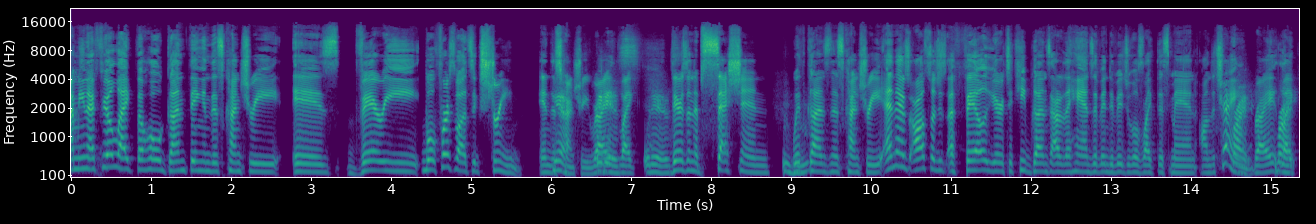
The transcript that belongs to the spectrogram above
I mean, I feel like the whole gun thing in this country is very well, first of all, it's extreme in this Yeah, country, right? Like it is. there's an obsession with Mhm. guns in this country. And there's also just a failure to keep guns out of the hands of individuals like this man on the train, right? Right, right. Like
